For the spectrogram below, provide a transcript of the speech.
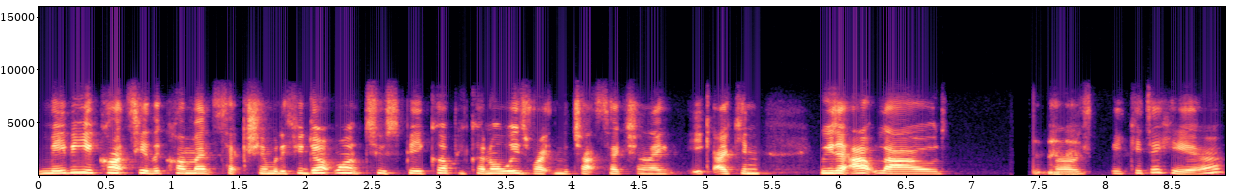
maybe you can't see the comment section, but if you don't want to speak up, you can always write in the chat section. I, I can read it out loud or speak it to hear.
